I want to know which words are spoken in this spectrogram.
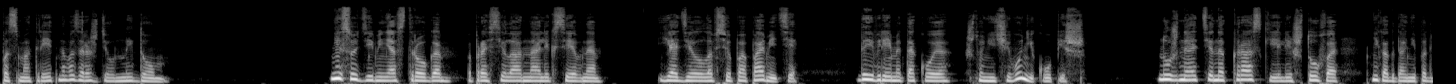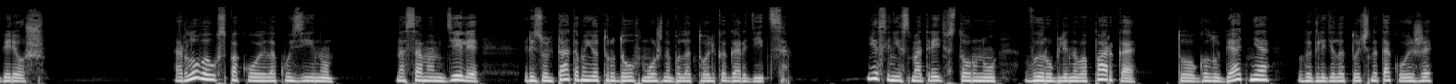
посмотреть на возрожденный дом. «Не суди меня строго», — попросила Анна Алексеевна. «Я делала все по памяти, да и время такое, что ничего не купишь». Нужный оттенок краски или штофа никогда не подберешь. Орлова успокоила кузину. На самом деле, результатом ее трудов можно было только гордиться. Если не смотреть в сторону вырубленного парка, то голубятня выглядела точно такой же,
